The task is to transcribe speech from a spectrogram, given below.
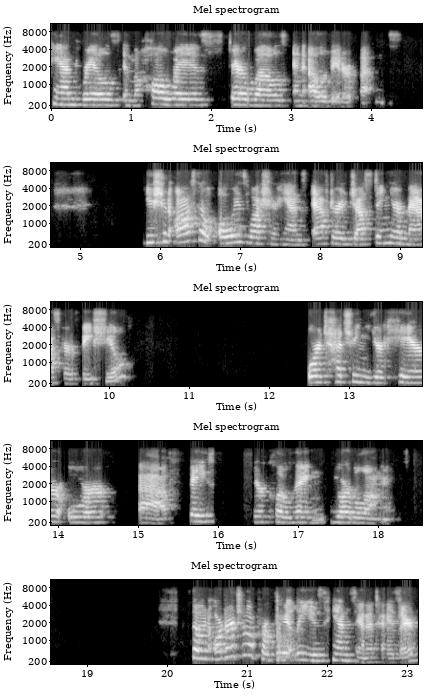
handrails in the hallways, stairwells, and elevator buttons. You should also always wash your hands after adjusting your mask or face shield or touching your hair or uh, face, your clothing, your belongings. So in order to appropriately use hand sanitizer,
